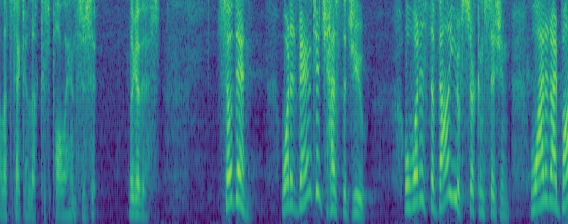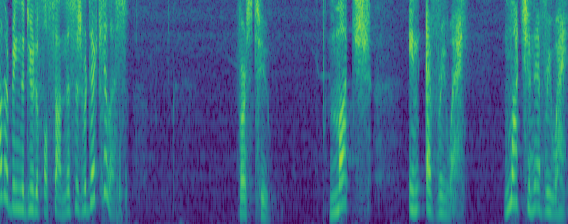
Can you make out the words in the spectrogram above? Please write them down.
let's take a look because Paul answers it. Look at this. So then, what advantage has the Jew? Well, what is the value of circumcision? Why did I bother being the dutiful son? This is ridiculous. Verse 2 Much in every way. Much in every way.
